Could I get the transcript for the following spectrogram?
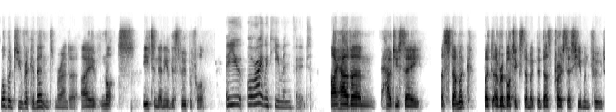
What would you recommend, Miranda? I've not eaten any of this food before. Are you all right with human food? I have um how do you say a stomach, but a robotic stomach that does process human food.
